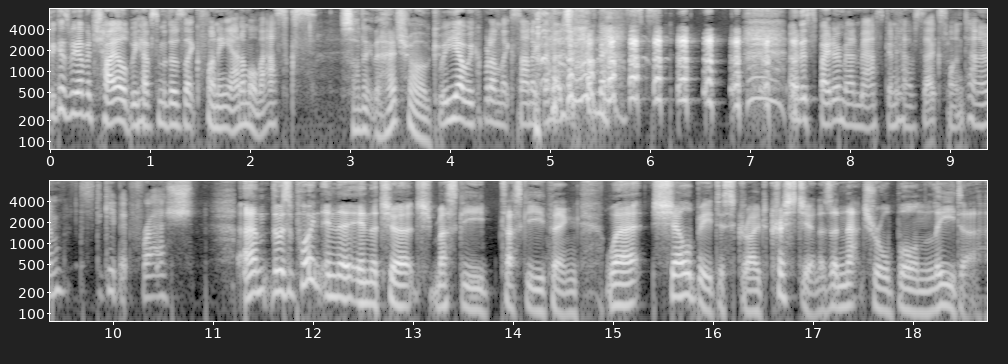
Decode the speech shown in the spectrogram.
Because we have a child, we have some of those like funny animal masks. Sonic the Hedgehog. Well, yeah, we could put on like Sonic the Hedgehog masks and a Spider Man mask and have sex one time just to keep it fresh. Um, there was a point in the in the church masky tasky thing where Shelby described Christian as a natural born leader.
